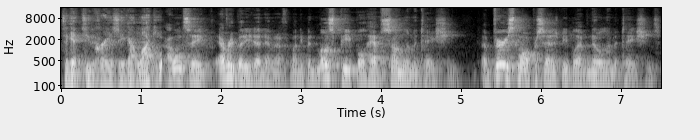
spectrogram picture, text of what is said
to get too crazy. I got lucky. I won't say everybody doesn't have enough money, but most people have some limitation. A very small percentage of people have no limitations.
